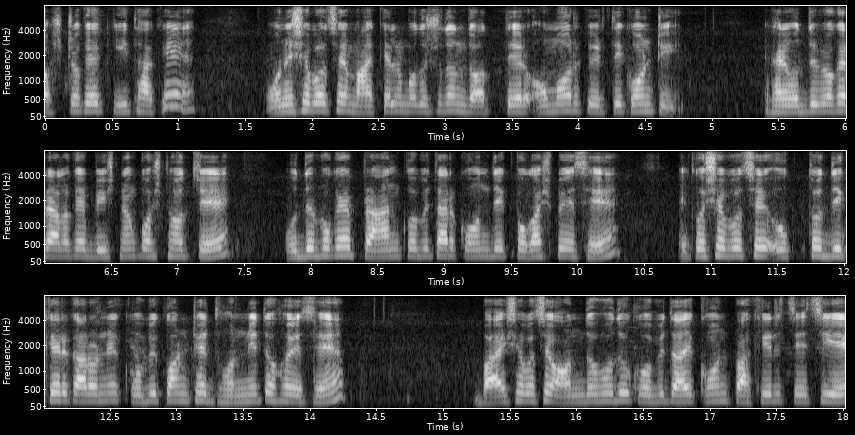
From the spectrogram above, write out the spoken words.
অষ্টকে কি থাকে? উনিশে বলছে মাইকেল মধুসূদন দত্তের অমর কীর্তি কোনটি? এখানে উদ্দীপকের আলোকে বিশ নং প্রশ্ন হচ্ছে, উদ্দীপকের প্রাণ কবিতার কোন দিক প্রকাশ পেয়েছে? একুশে বলছে উক্ত দিকের কারণে কবি কণ্ঠে ধ্বনিত হয়েছে। বাইশে বলছে অন্ধবধূ কবিতায় কোন পাখির চেঁচিয়ে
